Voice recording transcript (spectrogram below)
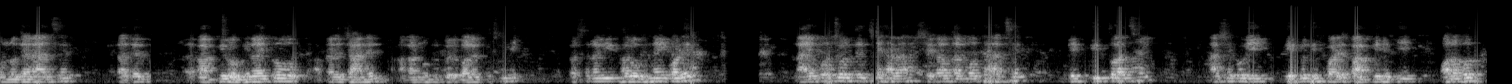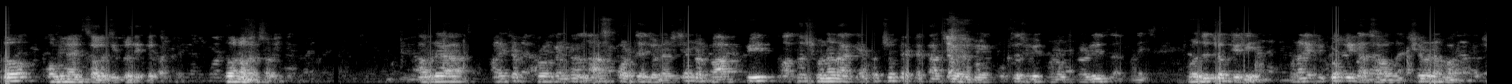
অন্য যারা আছেন তাদের বাপির অভিনয় তো আপনারা জানেন, আমার নতুন করে বলার কিছু নেই। পার্সোনালি ভালো অভিনয় করে। নায়ক চরিত্রের চেহারা, সেটাও তার মধ্যে আছে, ব্যক্তিত্ব আছে। আশা করি দীর্ঘদিন পরে বাপির একটি অনবদ্য অভিনয়ের চলচ্চিত্র দেখতে পারবেন। ধন্যবাদ সবাইকে। আমরা আরেকটা প্রোগ্রামের লাস্ট পর্যায়ে চলে আসছি। আমরা কথা শোনার আগে একটা কাজ করবে উক্ত ছবির প্রডিউসার মানে প্রযোজক যিনি, ওনার একটি পত্রিকা আছে অনলাইন শিরোনাম বাংলাদেশ।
